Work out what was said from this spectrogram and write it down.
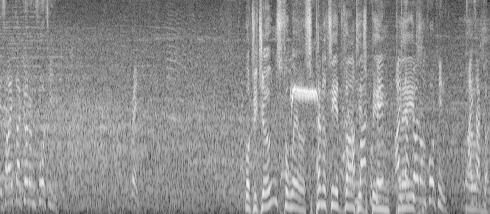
It's high tackle on 14. Red. Rhodri Jones for Wales. Penalty advantage back, okay? being High tackle on 14. High Oh. tackle.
